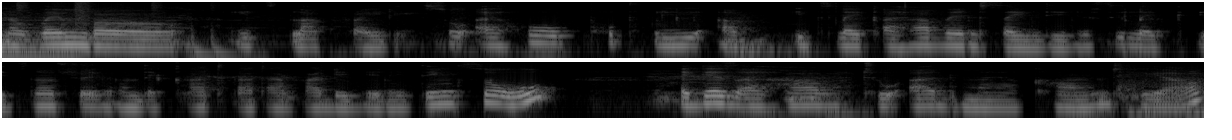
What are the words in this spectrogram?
november. It's black friday. So i hope hopefully it's like i haven't signed in. You see like it's not showing on the card that i've added anything. So i guess i have to add my account here.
